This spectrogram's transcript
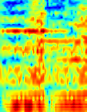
Thank you.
